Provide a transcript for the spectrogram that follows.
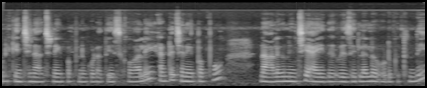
ఉడికించిన శనగపప్పుని కూడా తీసుకోవాలి. అంటే శనగపప్పు నాలుగు నుంచి ఐదు విజిల్లలో ఉడుకుతుంది.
